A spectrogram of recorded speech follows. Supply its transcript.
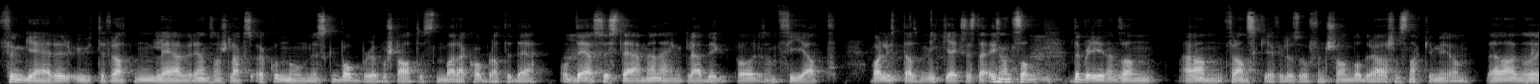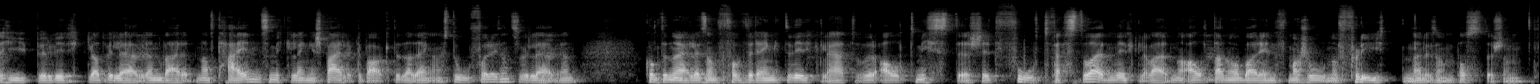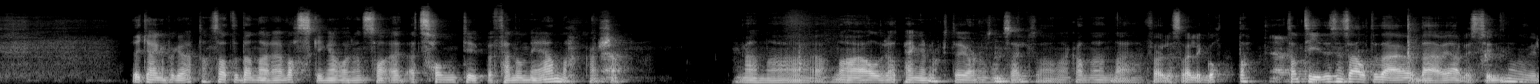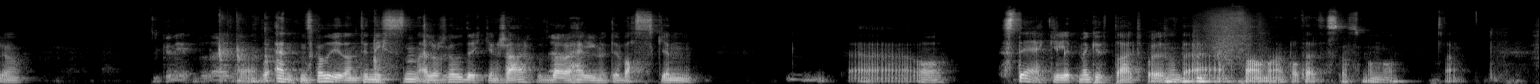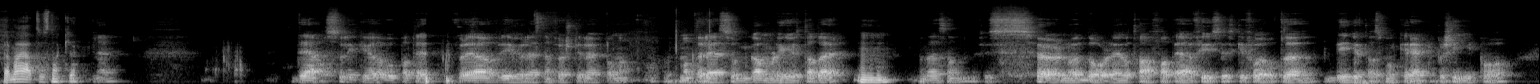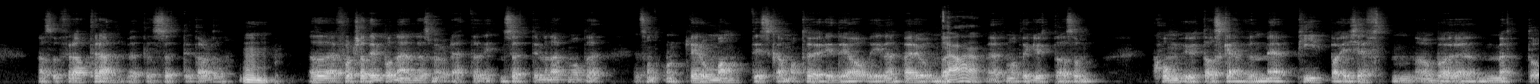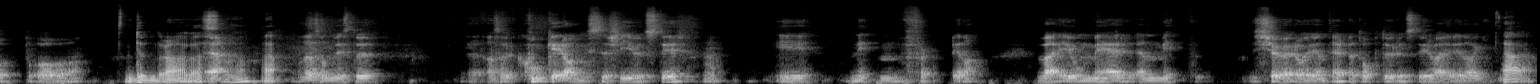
fungerer ut ifra at den lever i en sånn slags økonomisk boble hvor statusen bare er kobla til det. Og det systemet egentlig er bygd på liksom Fiat valuta som ikke eksisterer. Ikke? Sånn, det blir en sånn Han franske filosofen Jean Baudrillard som snakker mye om det, da, det hypervirkelige, at vi lever i en verden av tegn som ikke lenger speiler tilbake til det det en gang sto for. Så vi lever i en kontinuerlig sånn forvrengt virkelighet hvor alt mister sitt fotfeste da, i den virkelige verden, og alt er nå bare informasjon og flytende liksom, poster som ikke henger på grep. Da. Så at den der vaskinga var en så, et, et sånn type fenomen, da, kanskje. Men uh, ja, nå har jeg aldri hatt penger nok til å gjøre noe sånt selv, så det kan hende det føles veldig godt. da. Ja. Samtidig syns jeg alltid det er, det er jo jævlig synd. Da. Det vil jo, Du kunne gitt det deg. ja, enten skal du gi den til nissen, eller skal du drikke den sjæl. Bare helle den ut i vasken eh, og steke litt med gutta etterpå. Liksom. Det er faen meg patetisk. Altså. Men nå, ja. Hvem er jeg til å snakke? Ja. Det er også like gøy, da, hvor patet, for jeg har drivet og lest den første i løypa nå. Måtte lese om gamle gutta der. Men Det er sånn, Fy søren, hvor dårlig å og tafatt jeg er fysisk i forhold til de gutta som konkurrerte på ski på Altså fra 30- til 70-tallet. Mm. altså Det er fortsatt imponerende det som er gjort etter 1970, men det er på en måte et sånt ordentlig romantisk amatørideal i den perioden. der. Ja, ja. Med på en måte gutta som kom ut av skauen med pipa i kjeften og bare møtte opp og Dundra løs. Ja. Ja. Og Det er sånn hvis du Altså konkurranseskiutstyr i 1940 da veier jo mer enn mitt kjøreorienterte toppturutstyr veier i dag. ja, ja.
